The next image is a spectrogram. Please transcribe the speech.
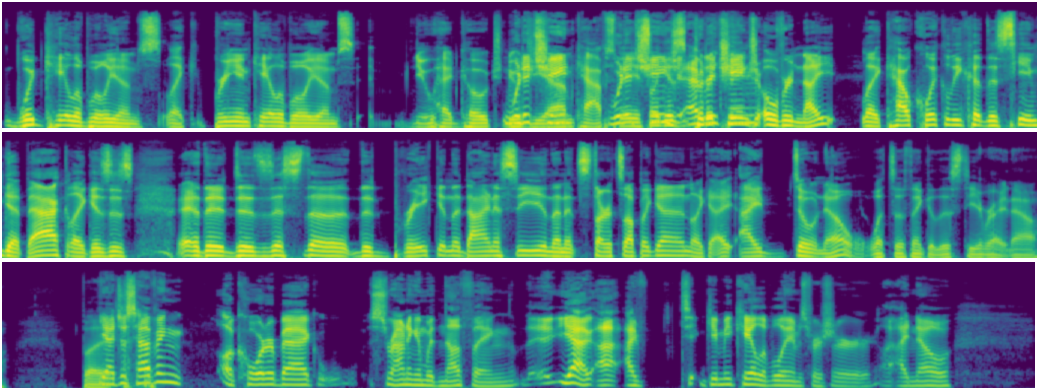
would Caleb Williams like bring in Caleb Williams, new head coach, new Would GM, change- cap would it space? Like, is, could it change overnight? Like, how quickly could this team get back? Like, is this uh, the, is this the the break in the dynasty and then it starts up again? Like, I I don't know what to think of this team right now. But yeah, just having a quarterback surrounding him with nothing. Yeah, I, I t- give me Caleb Williams for sure. I, I know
